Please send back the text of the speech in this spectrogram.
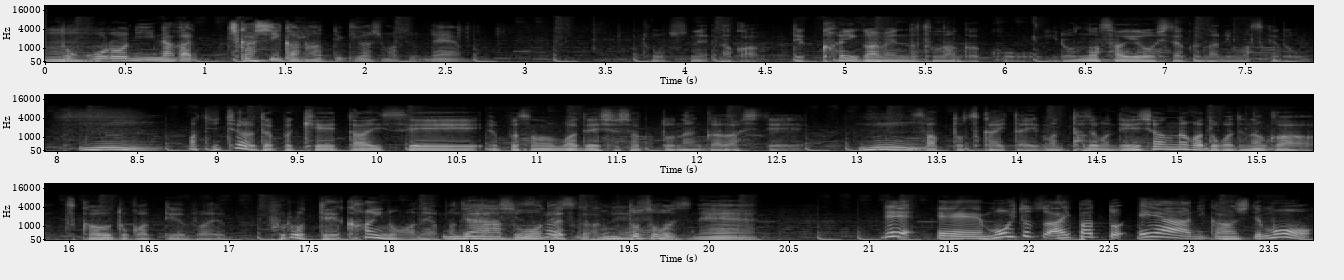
うんところになんか近しいかなっていう気がしますよね。そうですねなんかでっかい画面だとなんかこういろんな作業をしたくなりますけど、うん。まあ、ちっちゃいのとやっぱ携帯性やっぱその場でシャシャッとなんか出してうん。さっと使いたい、まあ、例えば電車の中とかでなんか使うとかっていう場合プロでかいのはねやっぱ出しづそうでね。らいですすからね本当そうですね。で、えーもう一つ iPad Air に関しても、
